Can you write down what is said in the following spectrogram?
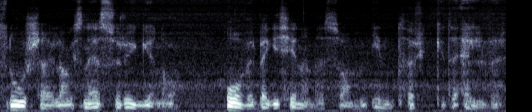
snor seg langs neseryggen og over begge kinnene som inntørkede elver.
